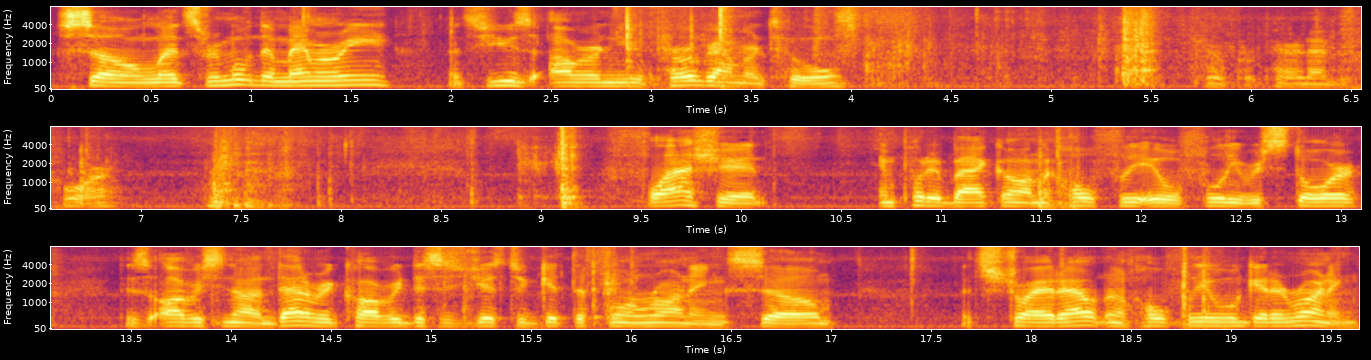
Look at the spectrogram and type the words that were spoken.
So let's remove the memory, let's use our new programmer tool. Should have prepared that before. Flash it and put it back on hopefully it will fully restore. This is obviously not a data recovery this is just to get the phone running. So let's try it out and hopefully we'll get it running.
